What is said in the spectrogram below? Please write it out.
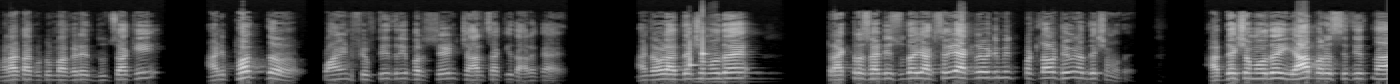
मराठा कुटुंबाकडे दुचाकी आणि फक्त पॉईंट फिफ्टी थ्री पर्सेंट चारचाकी धारक आहे आणि त्यामुळे अध्यक्ष महोदय ट्रॅक्टरसाठी सुद्धा या सगळी ऍक्टिव्हिटी मी पटलावर ठेवीन अध्यक्ष महोदय. अध्यक्ष महोदय या परिस्थितीत ना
